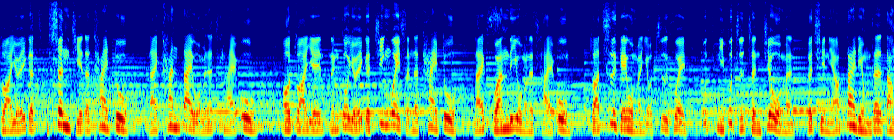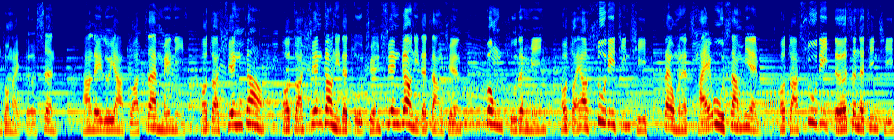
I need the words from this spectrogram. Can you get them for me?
主啊，有一个圣洁的态度来看待我们的财务，哦主啊，也能够有一个敬畏神的态度来管理我们的财务。主啊，赐给我们有智慧，不，你不只拯救我们，而且你要带领我们在这当中来得胜。哈利路亚！主啊，赞美你！哦，主啊，宣告！哦，主啊，宣告你的主权，宣告你的掌权，奉主的名！哦，主啊，要树立旌旗在我们的财务上面。哦，主啊，树立得胜的旌旗，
